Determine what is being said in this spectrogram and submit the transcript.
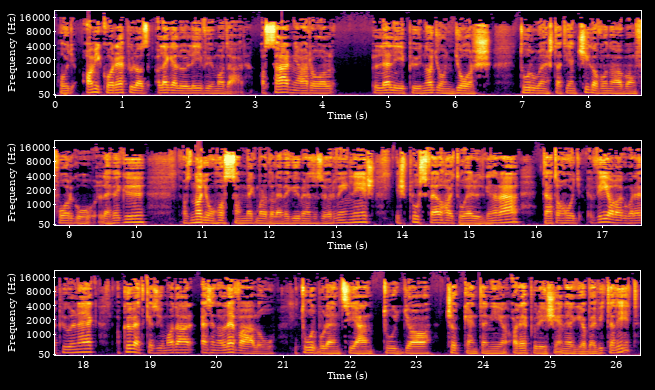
hogy amikor repül az legelő lévő madár, a szárnyáról lelépő nagyon gyors, turbulens, tehát ilyen csigavonalban forgó levegő, az nagyon hosszan megmarad a levegőben ez az örvénylés, és plusz felhajtó erőt generál, tehát ahogy V alakba repülnek, a következő madár ezen a leváló turbulencián tudja csökkenteni a repülési energia bevitelét,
